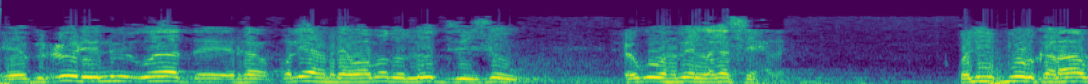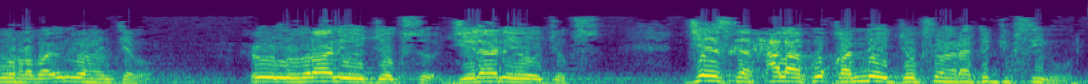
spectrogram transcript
muxuu yidhi wadaad qolyahan loo diiday show xoguu habeen laga seexday. Qolyihii buulka lagaa buu rabaa inuu hanjabo. Wuxuu nuuraaniyo joogso jilaaniyo joogso. Jeeskan xalaa ku qanniyo joogso haraa ka jugsii buuri.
